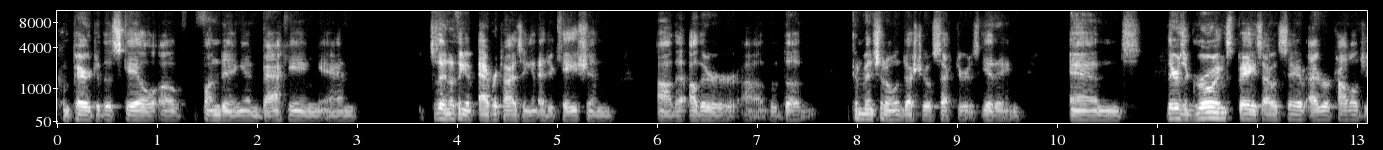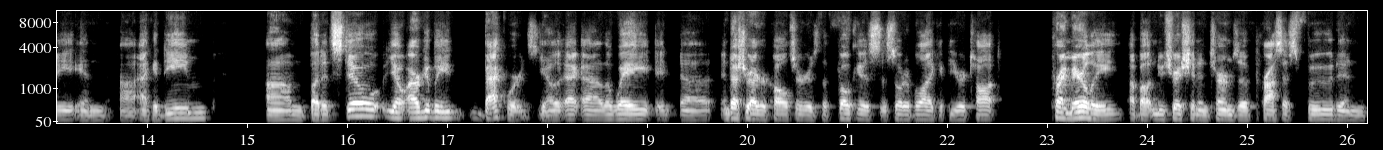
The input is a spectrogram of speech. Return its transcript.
compared to the scale of funding and backing and say nothing of advertising and education uh, that other uh, the, the, conventional industrial sector is getting. And there's a growing space, I would say, of agroecology in uh, academe, um, but it's still, you know, arguably backwards. You know, uh, the way it, uh, industrial agriculture is the focus is sort of like if you were taught primarily about nutrition in terms of processed food and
